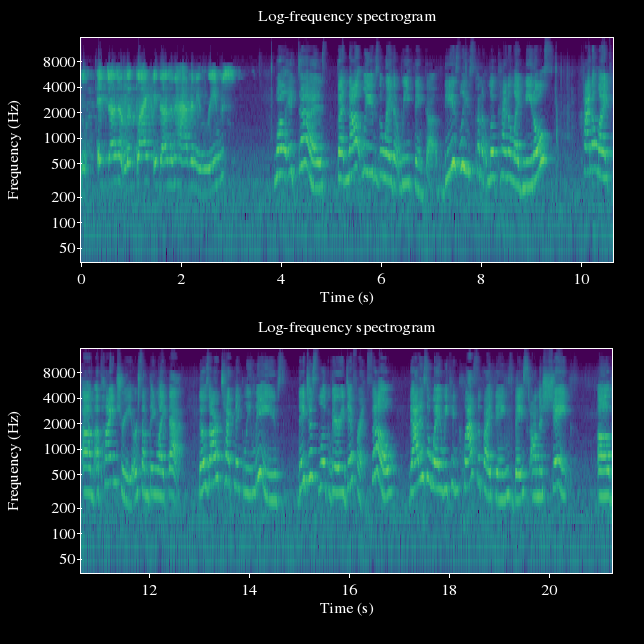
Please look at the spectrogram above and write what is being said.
it doesn't look like it doesn't have any leaves? Well, it does, but not leaves the way that we think of. These leaves kind of look kind of like needles, kind of like um, a pine tree or something like that. Those are technically leaves. They just look very different. So that is a way we can classify things based on the shape of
